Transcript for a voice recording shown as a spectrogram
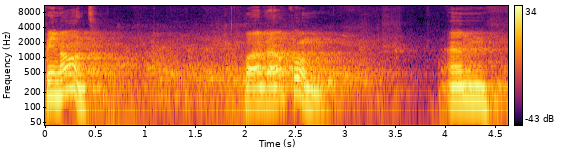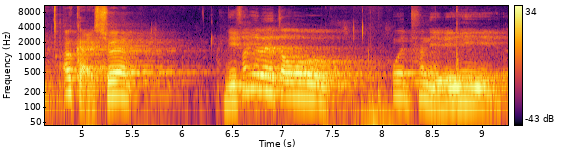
Goeienaand. Baie welkom. Ehm um, okay, so wie van julle het al ooit van hierdie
